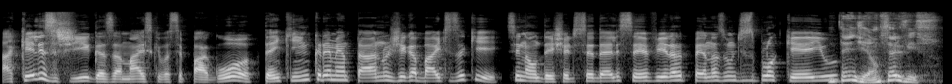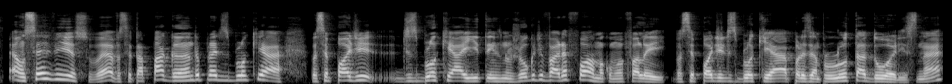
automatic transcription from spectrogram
aqueles gigas a mais que você pagou tem que incrementar nos gigabytes aqui. Se não deixa de ser DLC, vira apenas um desbloqueio Entendi, é um serviço. é um serviço, é, você tá pagando pra desbloquear. Você pode desbloquear itens no jogo de várias formas, como eu falei. Você pode desbloquear, por exemplo, lutadores, né?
